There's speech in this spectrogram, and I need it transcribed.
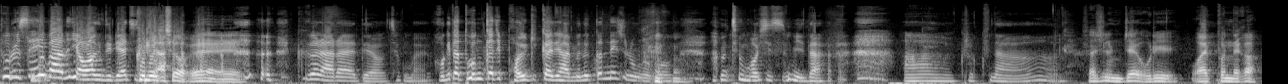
돈을 세이브하는 여왕들이야 진짜. 그렇죠. 예, 예. 그걸 알아야 돼요 정말. 거기다 돈까지 벌기까지 하면은 끝내주는 거고. 아무튼 멋있습니다. 아 그렇구나. 사실 이제 우리 와이프는 내가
